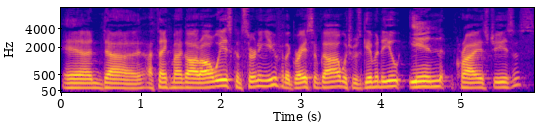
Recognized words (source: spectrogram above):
And uh, I thank my God always concerning you for the grace of God which was given to you in Christ Jesus,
